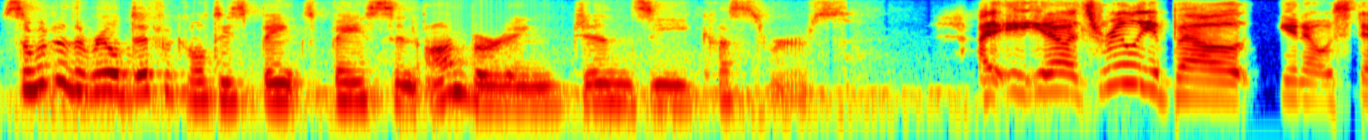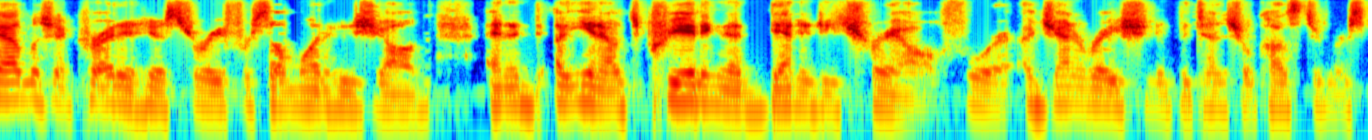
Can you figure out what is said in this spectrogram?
So, what are the real difficulties banks face in onboarding Gen Z customers? I, you know, it's really about you know establishing credit history for someone who's young, and uh, you know, creating an identity trail for a generation of potential customers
